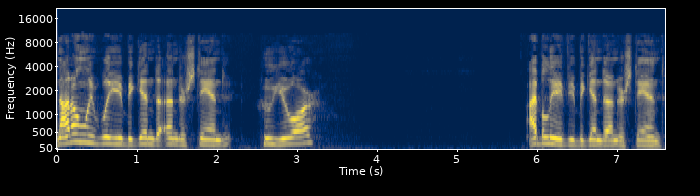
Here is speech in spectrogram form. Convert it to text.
not only will you begin to understand who you are, I believe you begin to understand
